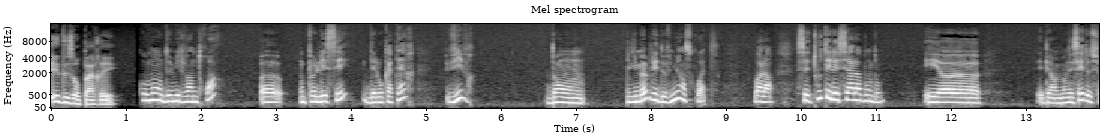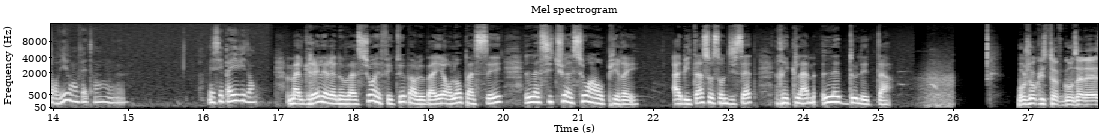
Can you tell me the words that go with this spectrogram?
est désemparée. Comment en 2023, euh, on peut laisser des locataires vivre dans l'immeuble est devenu un squat? Voilà, c'est tout est laissé à l'abandon. Et, euh, eh on essaye de survivre en fait, hein. mais c'est pas évident. Malgré les rénovations effectuées par le bailleur l'an passé, la situation a empiré. Habitat 77 réclame l'aide de l'État. Bonjour Christophe Gonzalez,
